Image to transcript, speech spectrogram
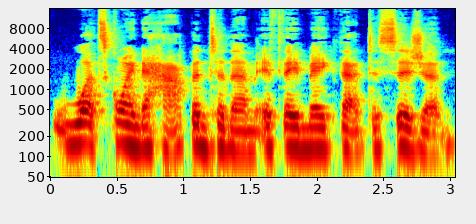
what's going to happen to them if they make that decision.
